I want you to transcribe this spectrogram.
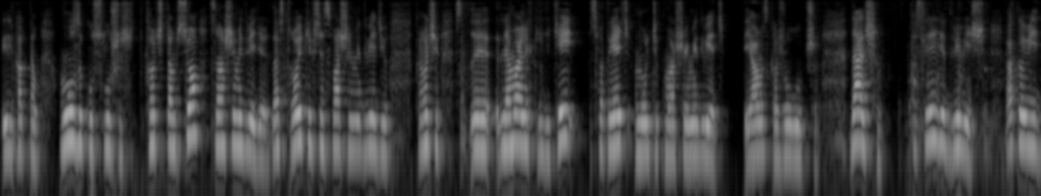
или как там музыку слушаешь. Короче, там все с Машей Медведью, настройки все с Машей Медведью. Короче, с, э, для маленьких детей смотреть мультик Маша и Медведь я вам скажу лучше. Дальше. Последние две вещи. Как вы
